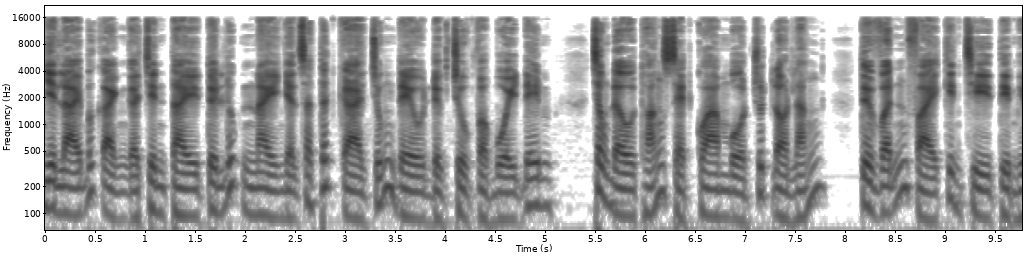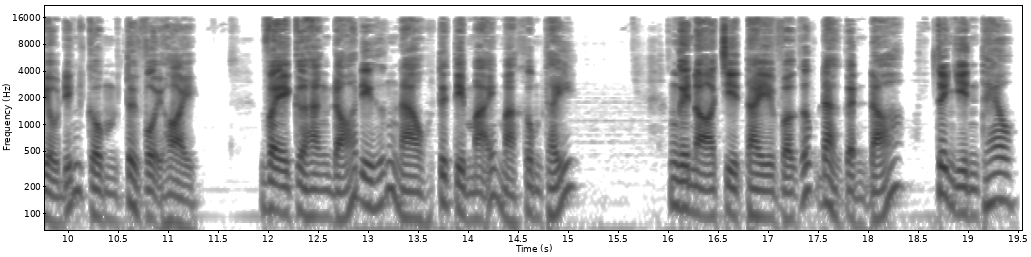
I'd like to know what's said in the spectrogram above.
Nhìn lại bức ảnh ở trên tay tôi lúc này nhận ra tất cả chúng đều được chụp vào buổi đêm. Trong đầu thoáng xẹt qua một chút lo lắng. Tôi vẫn phải kiên trì tìm hiểu đến cùng tôi vội hỏi. Vậy cửa hàng đó đi hướng nào tôi tìm mãi mà không thấy. Người nọ chỉ tay vào gốc đa gần đó. Tôi nhìn theo,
